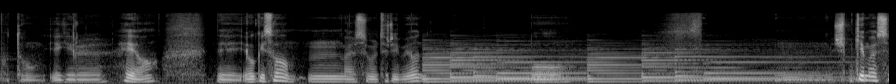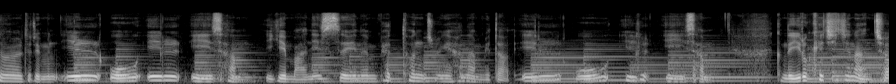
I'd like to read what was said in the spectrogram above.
보통 얘기를 해요. 네, 여기서 음, 말씀을 드리면 쉽게 말씀을 드리면 1, 5, 1, 2, 3 이게 많이 쓰이는 패턴 중에 하나입니다. 1, 5, 1, 2, 3 근데 이렇게 치진 않죠.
